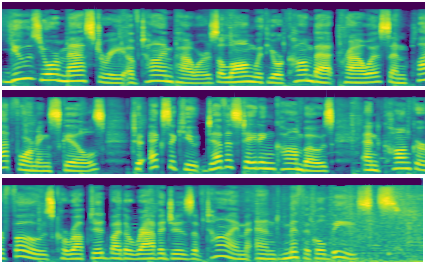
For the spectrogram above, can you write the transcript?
Use your mastery of time powers along with your combat prowess and platforming skills to execute devastating combos and conquer foes corrupted by the ravages of time and mythical beasts.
